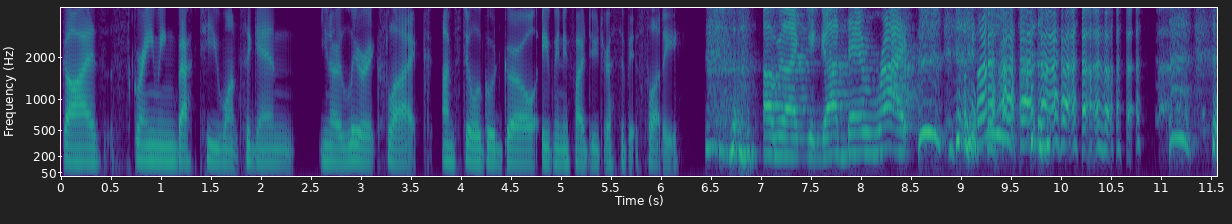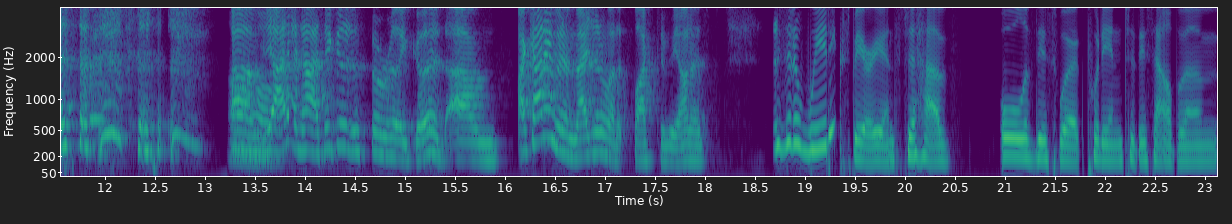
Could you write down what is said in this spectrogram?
guys screaming back to you once again, you know, lyrics like, I'm still a good girl, even if I do dress a bit slutty? I'll be like, you're goddamn right. um, yeah, I don't know. I think it'll just feel really good. Um, I can't even imagine what it's like, to be honest. Is it a weird experience to have all of this work put into this album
